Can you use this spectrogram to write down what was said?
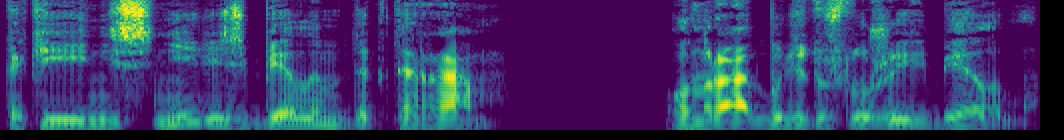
какие не снились белым докторам. Он рад будет услужить белому.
